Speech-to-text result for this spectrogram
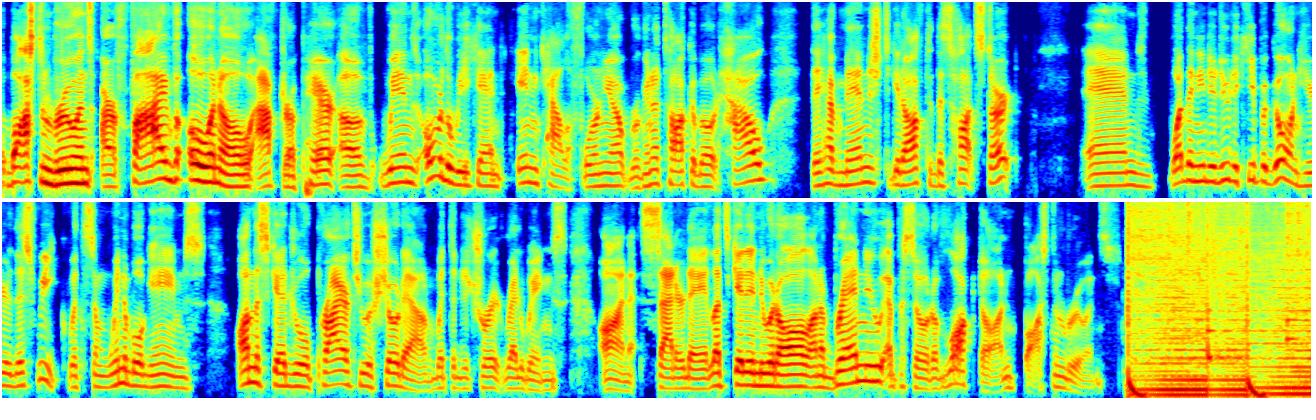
The Boston Bruins are 5 0 0 after a pair of wins over the weekend in California. We're going to talk about how they have managed to get off to this hot start and what they need to do to keep it going here this week with some winnable games on the schedule prior to a showdown with the Detroit Red Wings on Saturday. Let's get into it all on a brand new episode of Locked On Boston Bruins.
